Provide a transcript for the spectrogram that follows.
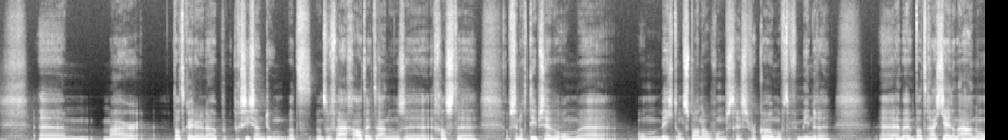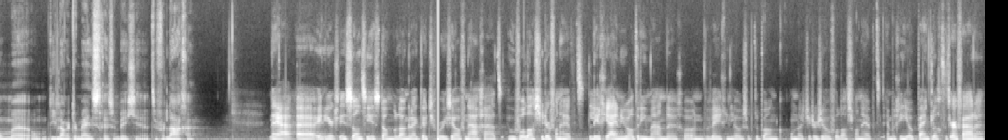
Um, maar wat kan je er nou precies aan doen? Wat, want we vragen altijd aan onze gasten of ze nog tips hebben om, uh, om een beetje te ontspannen of om stress te voorkomen of te verminderen. Uh, en, wat raad jij dan aan om, om die langetermijnstress een beetje te verlagen? Nou ja, uh, in eerste instantie is het dan belangrijk dat je voor jezelf nagaat hoeveel last je ervan hebt. Lig jij nu al drie maanden gewoon bewegingloos op de bank omdat je er zoveel last van hebt en begin je ook pijnklachten te ervaren,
